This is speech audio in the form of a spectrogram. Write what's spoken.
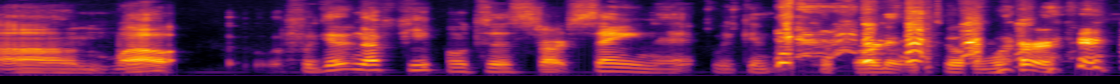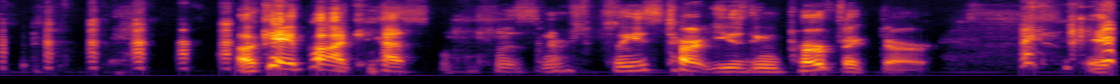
Um, well, if we get enough people to start saying it, we can convert it into a word. okay, podcast listeners, please start using perfecter. It,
